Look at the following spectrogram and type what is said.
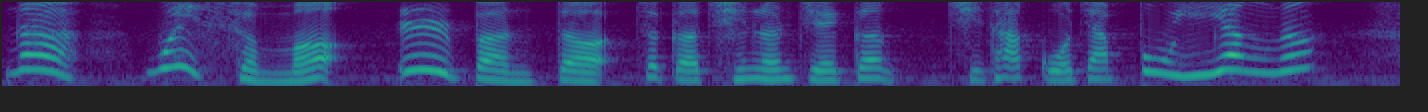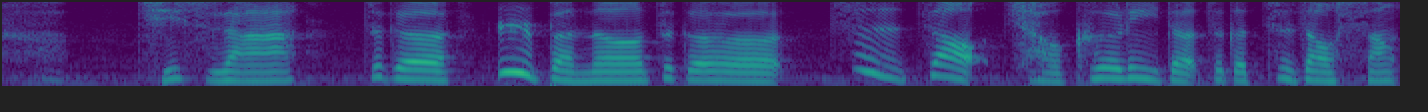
那为什么日本的这个情人节跟其他国家不一样呢？其实啊，这个日本呢，这个制造巧克力的这个制造商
